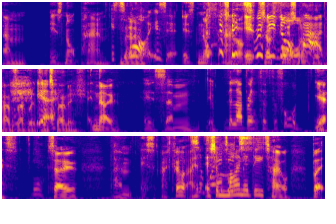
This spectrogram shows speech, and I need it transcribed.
um, it's not Pan. It's No. not, is it? It's not Pan. not- It's really a not It's faun. not called Pan. Pan's Labyrinth Yeah. in Spanish. No, it's um, it- The Labyrinth of the Faun. yes. Yeah. So, um, it's I feel So it's a where did- minor detail, but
